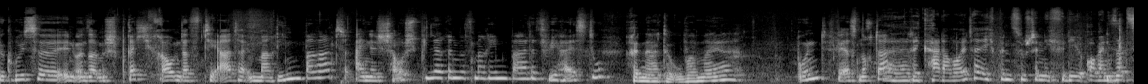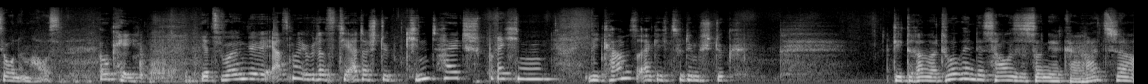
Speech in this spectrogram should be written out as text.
begrüße in unserem Sprechraum das Theater im Marienbad, eine Schauspielerin des Marienbades. Wie heißt du? Renate Obermeier. Und wer ist noch da? Äh, Ricarda Reuter, ich bin zuständig für die Organisation im Haus. Okay, jetzt wollen wir erstmal über das Theaterstück Kindheit sprechen. Wie kam es eigentlich zu dem Stück? Die Dramaturgin des Hauses Sonja Caraccia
